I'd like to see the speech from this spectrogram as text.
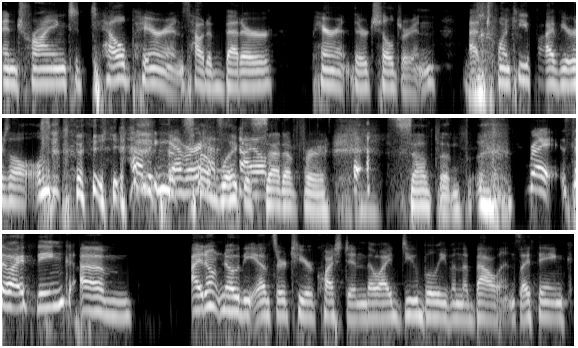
and trying to tell parents how to better parent their children at 25 years old. Yeah, Having that never sounds a like a child. setup for something right. So I think um I don't know the answer to your question though I do believe in the balance. I think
